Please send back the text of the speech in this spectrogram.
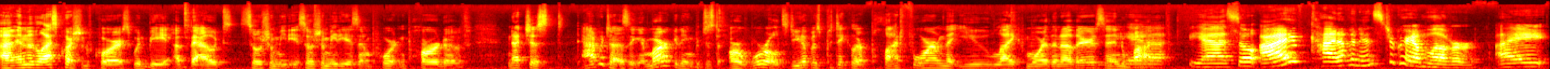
Uh, and then the last question, of course, would be about social media. Social media is an important part of not just advertising and marketing, but just our worlds. Do you have a particular platform that you like more than others, and yeah, why? Yeah, so I'm kind of an Instagram lover. I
